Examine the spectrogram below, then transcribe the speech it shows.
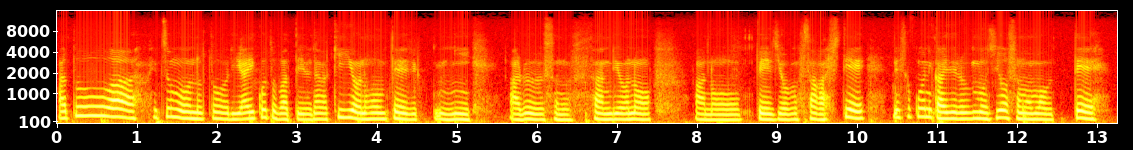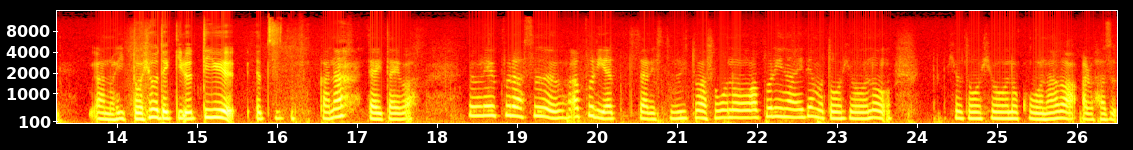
あとはいつもの通り合言葉っていうなんか企業のホームページにあるそのサンリオのあのページを探してでそこに書いてる文字をそのまま打ってあの投票できるっていうやつかな大体は。それプラスアプリやってたりする人はそのアプリ内でも投票の投票のコーナーがあるはず。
